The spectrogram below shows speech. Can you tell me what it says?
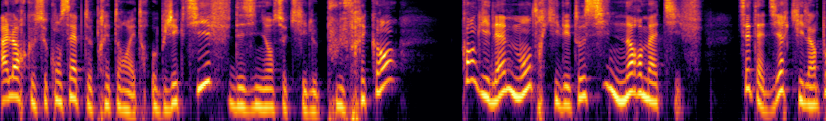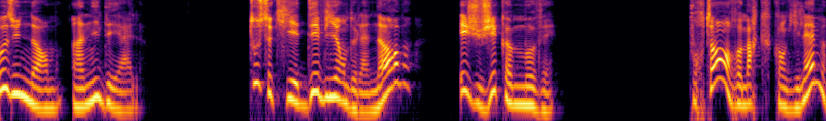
Alors que ce concept prétend être objectif, désignant ce qui est le plus fréquent, Canguilhem montre qu'il est aussi normatif, c'est-à-dire qu'il impose une norme, un idéal. Tout ce qui est déviant de la norme est jugé comme mauvais. Pourtant, remarque Canguilhem,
